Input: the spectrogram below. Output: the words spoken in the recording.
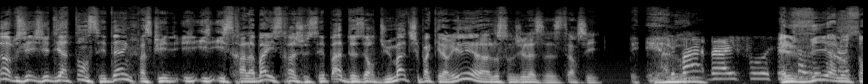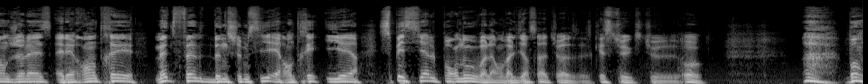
Non, j'ai dit attends, c'est dingue parce qu'il il, il sera là-bas, il sera, je sais pas, deux heures du mat, je sais pas quelle heure il est à Los Angeles à cette heure-ci. Et, et alors Bah, bah, il faut. Elle vit à. Los Angeles. Elle est rentrée. Medfeld Ben Shamsi est rentrée hier. Spécial pour nous. Voilà, on va le dire ça, tu vois. Qu'est-ce que tu, tu oh. Ah, bon,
